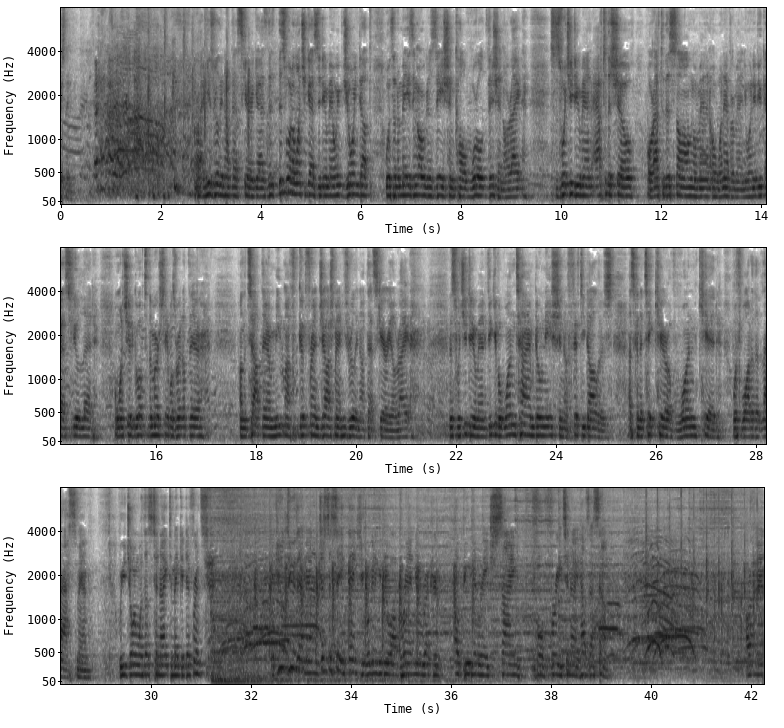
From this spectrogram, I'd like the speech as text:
All right, he's really not that scary, guys. This, this, is what I want you guys to do, man. We've joined up with an amazing organization called World Vision, all right? This is what you do, man. After the show, or after this song, or man, or whenever, man, you, of you guys feel led, I want you to go up to the merch tables right up there on the top there, meet my good friend Josh, man. He's really not that scary, all right? This is what you do, man. If you give a one-time donation of $50, that's gonna take care of one kid with water that lasts, man. Will you join with us tonight to make a difference? If you'll do that, man, just to say thank you, we're gonna give you a brand new record of Beauty and Rage signed for free tonight. How's that sound? All right, man.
